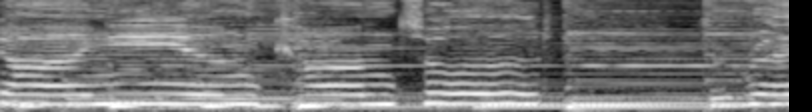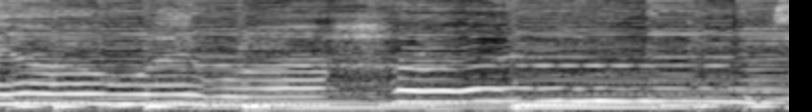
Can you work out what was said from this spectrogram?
Shiny and contoured, the railway winds.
